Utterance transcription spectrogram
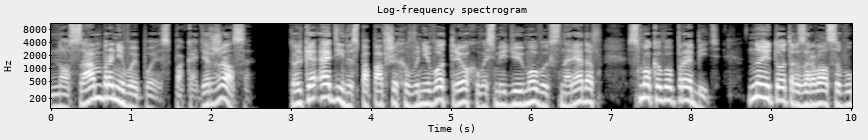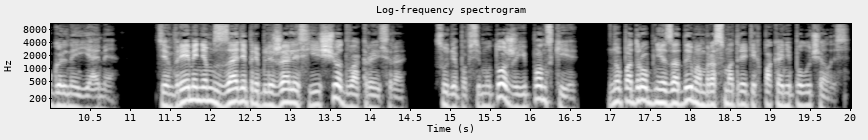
Но сам броневой пояс пока держался. Только один из попавших в него трех восьмидюймовых снарядов смог его пробить, но и тот разорвался в угольной яме. Тем временем сзади приближались еще два крейсера, судя по всему тоже японские, но подробнее за дымом рассмотреть их пока не получалось.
